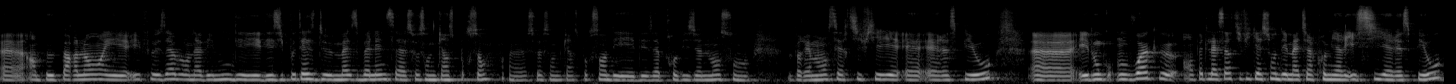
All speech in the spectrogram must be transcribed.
un peu parlant et, faisable, on avait mis des, hypothèses de mass balance à 75%. 75% euh, des, approvisionnements sont vraiment certifiés RSPO. Euh, et donc on voit que en fait, la certification des matières premières ici, RSPO,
